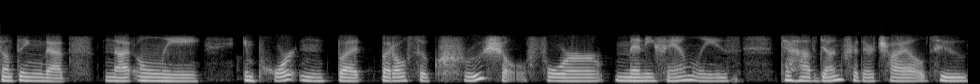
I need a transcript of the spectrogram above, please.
something that's not only important but but also crucial for many families to have done for their child to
